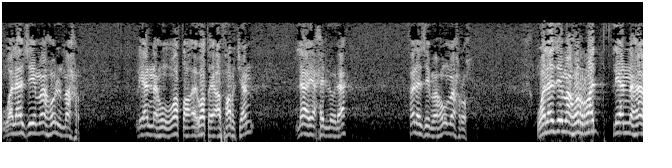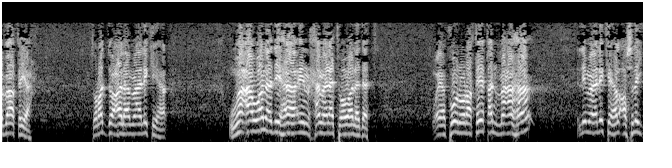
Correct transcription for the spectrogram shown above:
ولزمه المهر. لأنه وطأ, وطئ فرجا لا يحل له فلزمه مهره ولزمه الرد لأنها باقية ترد على مالكها مع ولدها إن حملت وولدت ويكون رقيقا معها لمالكها الأصلي.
